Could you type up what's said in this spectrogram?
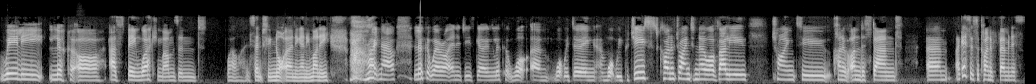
really look at our as being working mums and well, essentially not earning any money right now. Look at where our energy is going. Look at what um, what we're doing and what we produced. Kind of trying to know our value, trying to kind of understand. Um, I guess it's a kind of feminist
